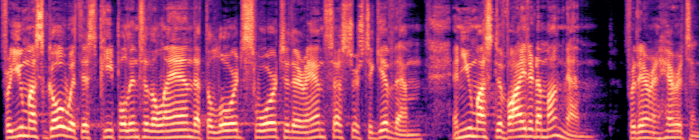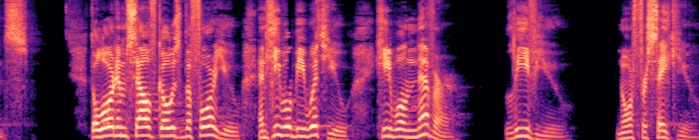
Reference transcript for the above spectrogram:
for you must go with this people into the land that the Lord swore to their ancestors to give them, and you must divide it among them for their inheritance. The Lord himself goes before you, and he will be with you. He will never leave you nor forsake you.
